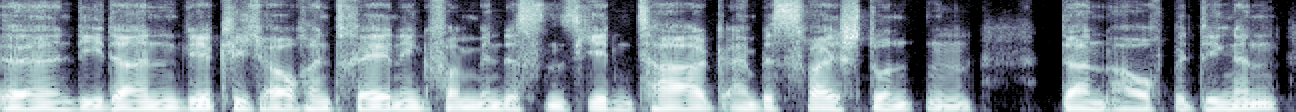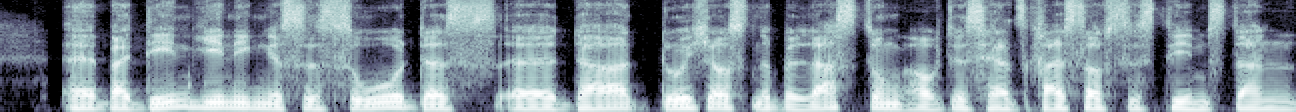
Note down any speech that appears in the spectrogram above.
äh, die dann wirklich auch ein Training von mindestens jeden Tag, ein bis zwei Stunden dann auch bedingen. Äh, bei denjenigen ist es so, dass äh, da durchaus eine Belastung auch des Herz-Kreislauf-Systems dann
